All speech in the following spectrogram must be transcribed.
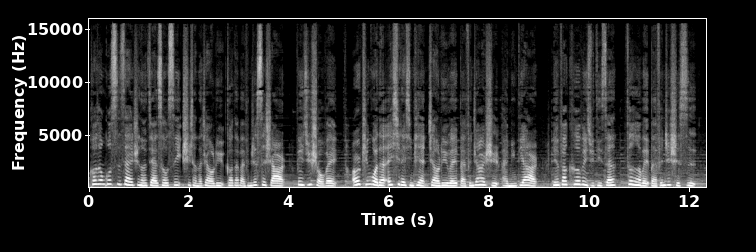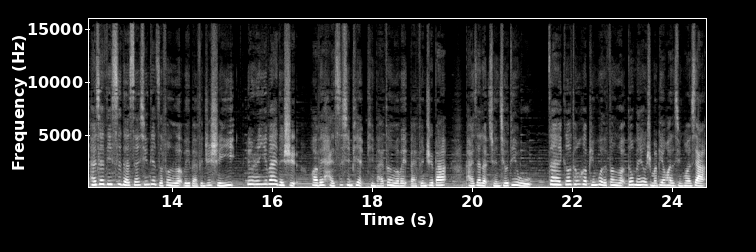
高通公司在智能机 SoC 市场的占有率高达百分之四十二，位居首位；而苹果的 A 系列芯片占有率为百分之二十，排名第二；联发科位居第三，份额为百分之十四；排在第四的三星电子份额为百分之十一。令人意外的是，华为海思芯片品牌份额为百分之八，排在了全球第五。在高通和苹果的份额都没有什么变化的情况下。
